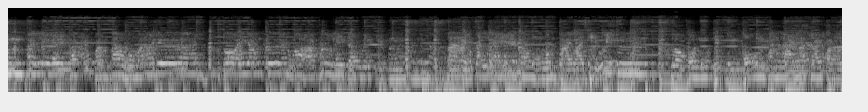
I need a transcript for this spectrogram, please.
มทะเลพัดความเศร้ามาเยือนคอยย้ำเตือนว่าทะเลจะวิกฤตสายทะเลต้องล้มตายหลายชีวิตเพราะคนผิดคงทำลายละใจฟัง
